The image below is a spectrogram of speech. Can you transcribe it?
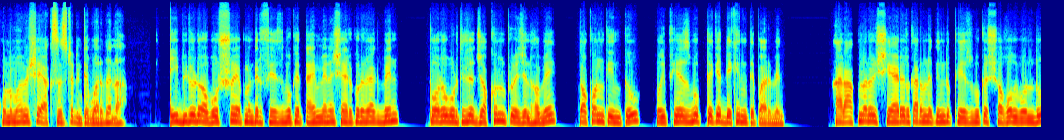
কোনোভাবে সে অ্যাক্সেসটা নিতে পারবে না। এই ভিডিওটা অবশ্যই আপনাদের ফেসবুকে টাইম ম্যানে শেয়ার করে রাখবেন। পরবর্তীতে যখন প্রয়োজন হবে, তখন কিন্তু ওই ফেসবুক থেকে দেখে নিতে পারবেন। আর আপনার ওই শেয়ারের কারণে কিন্তু ফেসবুকের সকল বন্ধু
